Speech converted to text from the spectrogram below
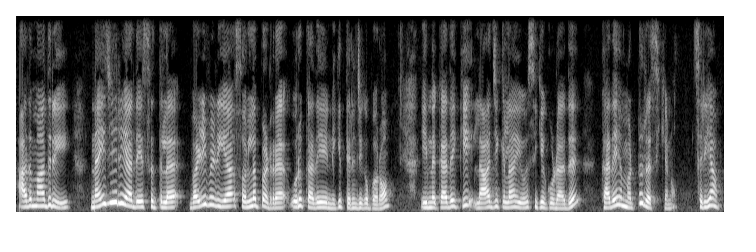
அது மாதிரி நைஜீரியா தேசத்தில் வழி வழியாக சொல்லப்படுற ஒரு கதையை இன்றைக்கி தெரிஞ்சுக்க போகிறோம் இந்த கதைக்கு லாஜிக்கலாக யோசிக்கக்கூடாது கதையை மட்டும் ரசிக்கணும். சரியா?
